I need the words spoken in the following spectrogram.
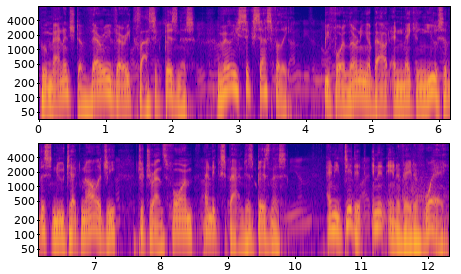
who managed a very, very classic business, very successfully, before learning about and making use of this new technology to transform and expand his business. And he did it in an innovative way.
